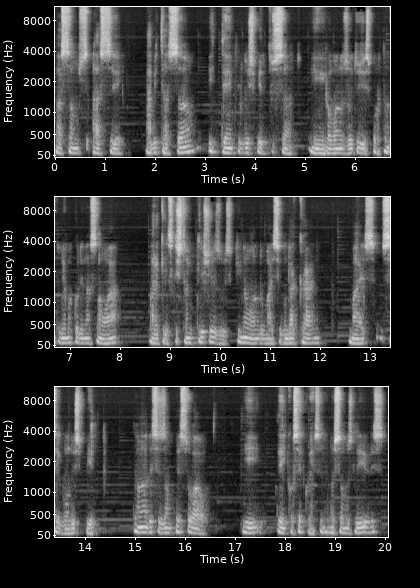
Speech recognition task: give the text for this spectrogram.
passamos a ser habitação e templo do Espírito Santo. Em Romanos 8 diz: portanto, nenhuma condenação há para aqueles que estão em Cristo Jesus, que não andam mais segundo a carne, mas segundo o Espírito. Então é uma decisão pessoal e tem consequência. Né? Nós somos livres,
